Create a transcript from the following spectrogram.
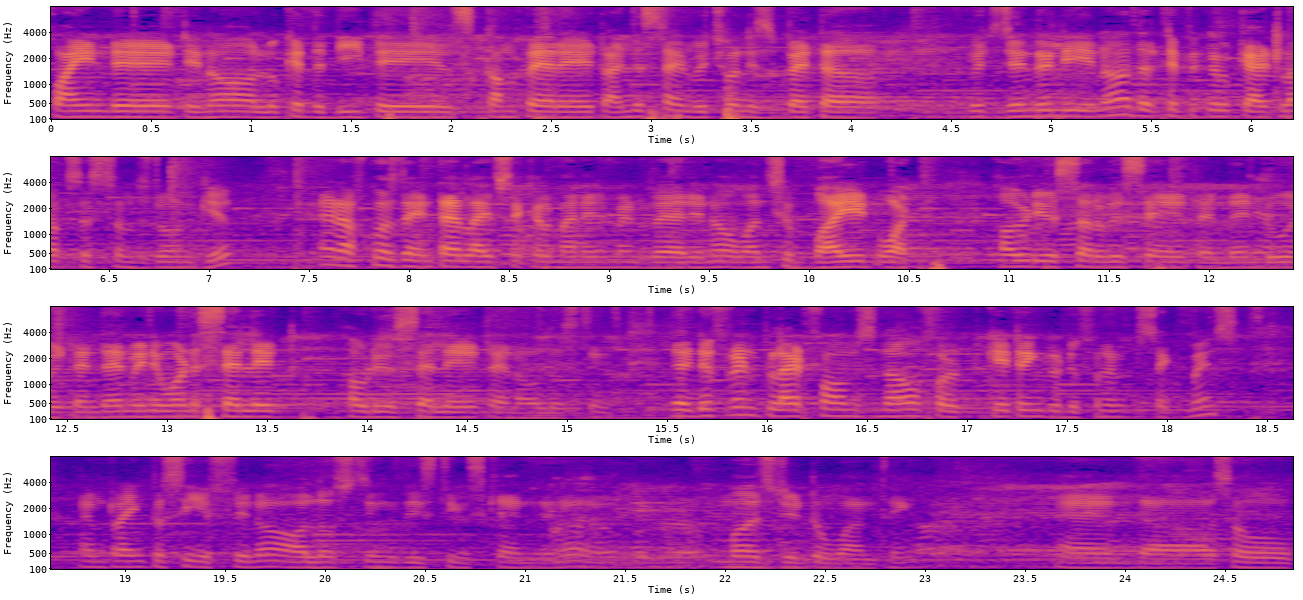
find it, you know, look at the details, compare it, understand which one is better, which generally, you know, the typical catalog systems don't give. And of course, the entire lifecycle management, where you know, once you buy it, what, how do you service it, and then do it, and then when you want to sell it, how do you sell it, and all those things. There are different platforms now for catering to different segments. I'm trying to see if you know all those things, these things can you know merged into one thing. And uh, so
